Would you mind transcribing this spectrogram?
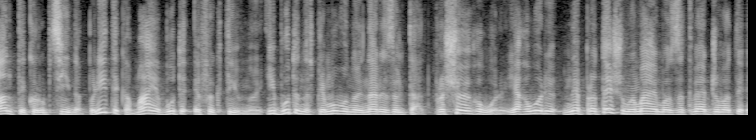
Антикорупційна політика має бути ефективною і бути неспрямованою на результат. Про що я говорю? Я говорю не про те, що ми маємо затверджувати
